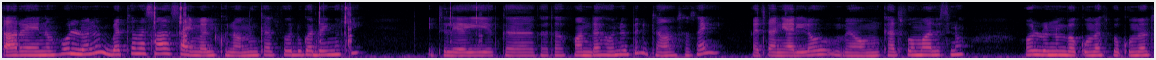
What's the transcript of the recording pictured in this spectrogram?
ቃሪያዬንም ሁሉንም በተመሳሳይ መልኩ ነው የምንከትፈው ውድ ጓደኞቼ። የተለያየ ከተፋ እንዳይሆንብን ተመሳሳይ መጠን ያለው ያው የምንከትፈው ማለት ነው። ሁሉንም በቁመት በቁመቱ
